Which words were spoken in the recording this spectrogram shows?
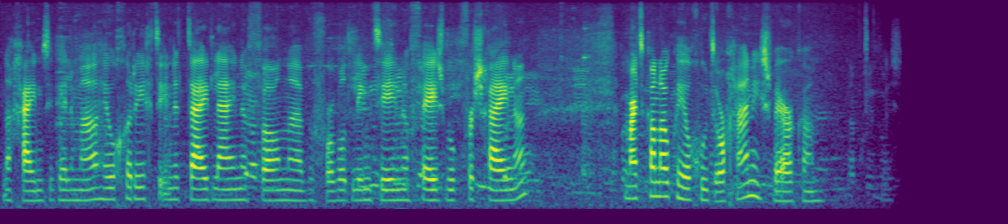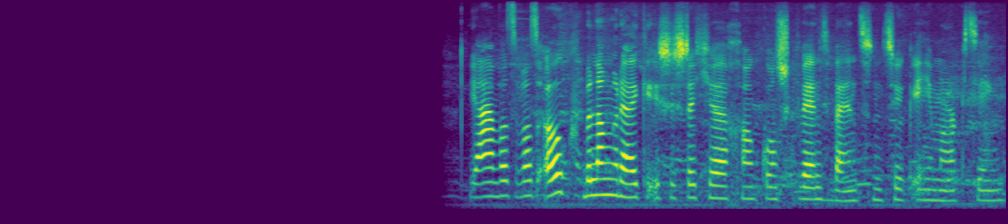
Dan ga je natuurlijk helemaal heel gericht in de tijdlijnen van uh, bijvoorbeeld LinkedIn of Facebook verschijnen. Maar het kan ook heel goed organisch werken. Ja, wat, wat ook belangrijk is, is dat je gewoon consequent bent natuurlijk in je marketing.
